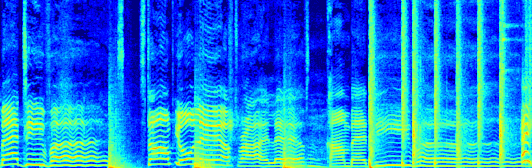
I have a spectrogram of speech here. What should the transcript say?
Combat divas. Stomp your left, right, left. Combat divas. Hey.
